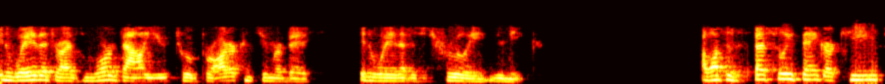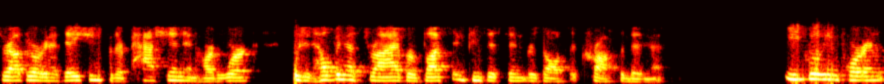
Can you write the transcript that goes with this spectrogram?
in a way that drives more value to a broader consumer base in a way that is truly unique. I want to especially thank our teams throughout the organization for their passion and hard work, which is helping us drive robust and consistent results across the business. Equally important,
